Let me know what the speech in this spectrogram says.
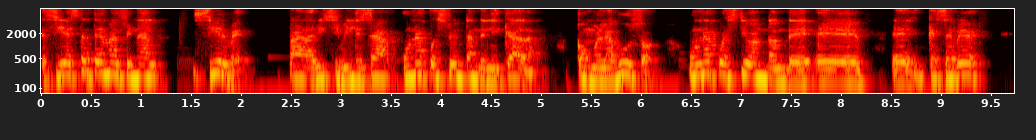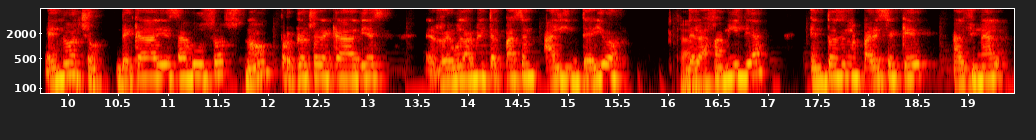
si este tema al final sirve para visibilizar una cuestión tan delicada como el abuso, una cuestión donde eh, eh, que se ve en 8 de cada 10 abusos, ¿no? Porque 8 de cada 10 eh, regularmente pasan al interior de la familia, entonces me parece que al final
